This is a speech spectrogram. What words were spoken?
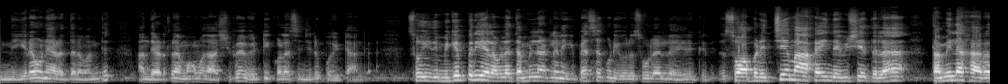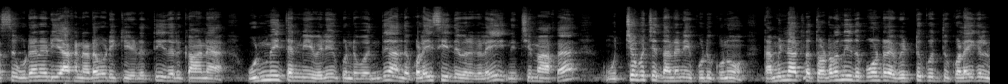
இந்த இரவு நேரத்தில் வந்து அந்த இடத்துல முகமது ஆஷிஃபை வெட்டி கொலை செஞ்சுட்டு போயிட்டாங்க. ஸோ இது மிகப்பெரிய அளவில் தமிழ்நாட்டில் இன்னைக்கு பேசக்கூடிய ஒரு சூழல்ல இருக்குது. ஸோ அப்போ நிச்சயமாக இந்த விஷயத்தில் தமிழக அரசு உடனடியாக நடவடிக்கை எடுத்து இதற்கான உண்மைத்தன்மையை வெளியே கொண்டு வந்து அந்த கொலை செய்தவர்களை நிச்சயமாக உச்சபட்ச தண்டனை கொடுக்கணும். தமிழ்நாட்டில் தொடர்ந்து இது போன்ற வெட்டுக்குத்து கொலைகள்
